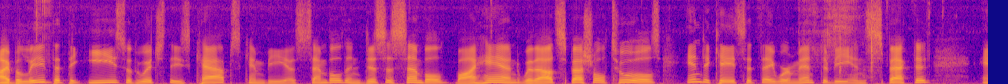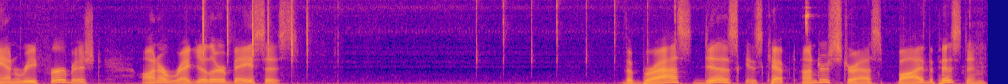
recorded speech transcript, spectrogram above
I believe that the ease with which these caps can be assembled and disassembled by hand without special tools indicates that they were meant to be inspected and refurbished on a regular basis. The brass disc is kept under stress by the piston,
